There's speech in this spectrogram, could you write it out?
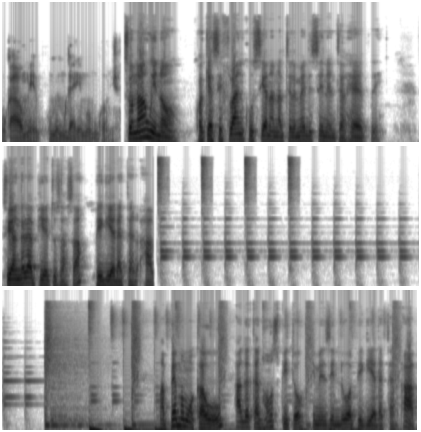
ukawa ume- mgonjwa So now we know kwa kiasi fulani kuhusiana na telemedicine and telehealth. Tuiangalia pia tu sasa, pigia Daktari. Mapema mwaka huu Aga Khan Hospital imezindua Pigia Daktari app.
